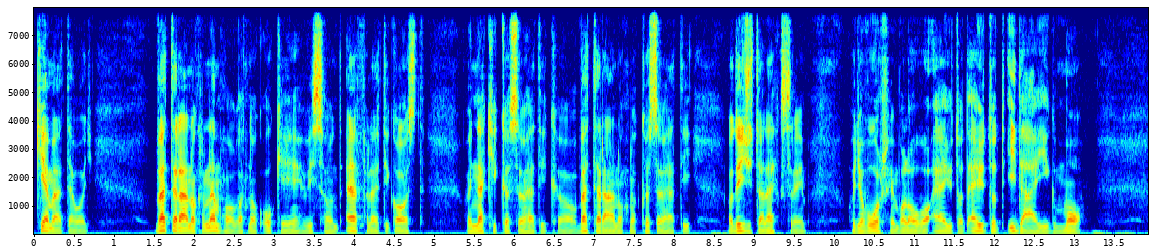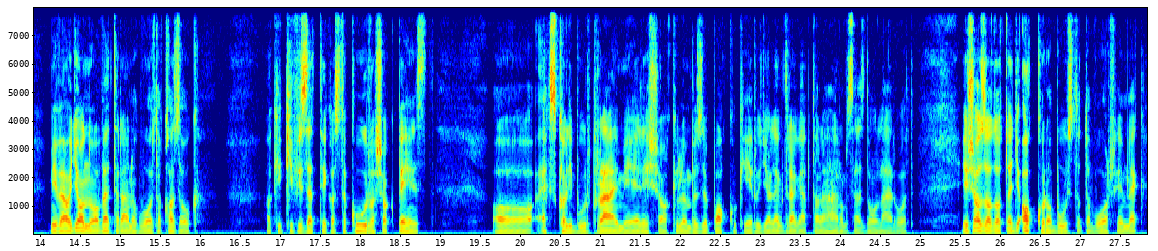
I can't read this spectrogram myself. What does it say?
kiemelte, hogy veteránokra nem hallgatnak, oké, okay, viszont elfelejtik azt, hogy neki köszönhetik, a veteránoknak köszönheti a Digital Extreme, hogy a Warframe valahova eljutott. Eljutott idáig ma. Mivel, hogy annó a veteránok voltak azok, akik kifizették azt a kurva sok pénzt a Excalibur Prime-ért és a különböző pakkokért, ugye a legdrágább talán 300 dollár volt. És az adott egy akkora boostot a Warframe-nek,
